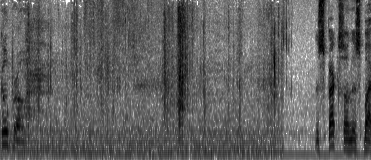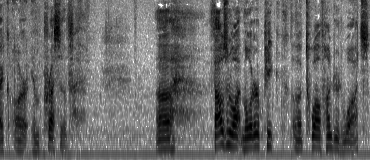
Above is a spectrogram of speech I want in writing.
GoPro. The specs on this bike are impressive. Uh, 1000 watt motor, peak uh, 1200 watts.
